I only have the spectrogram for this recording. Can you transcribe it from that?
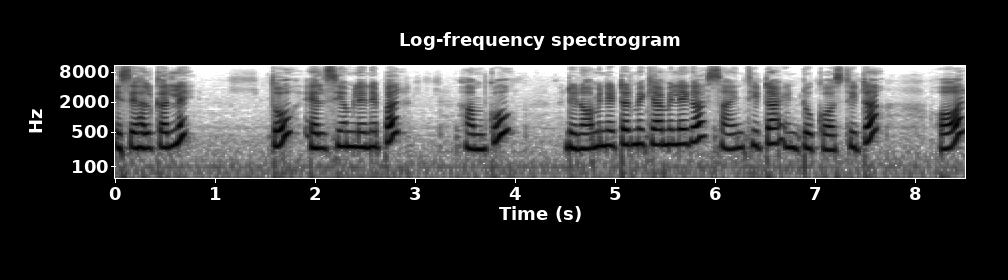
इसे हल कर लें। तो एलसीएम लेने पर हमको डिनोमिनेटर में क्या मिलेगा? Sine theta into cos theta और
